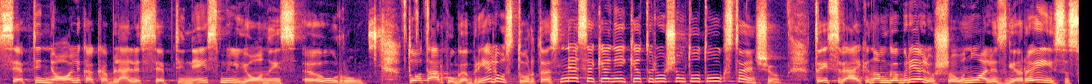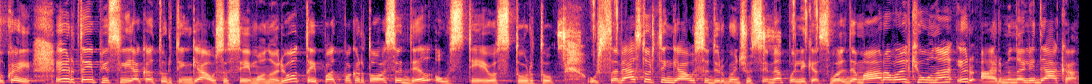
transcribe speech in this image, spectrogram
17,7 milijonais eurų. Tuo tarpu Gabrieliaus turtas nesiekia nei 400 tūkstančių. Tai sveikinam Gabrielių, šaunuolis gerai įsisukai ir taip jis lieka turtingiausiu Seimo nariu, taip pat pakartosiu dėl austėjos turtų. Už savęs turtingiausių dirbančių Seime palikęs Valdemarą Valkiūną ir Arminą Lideką.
